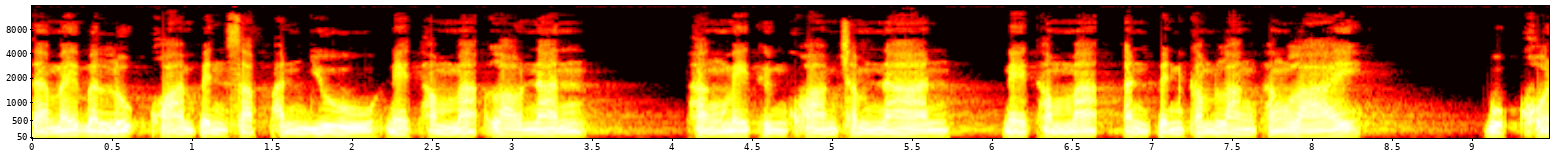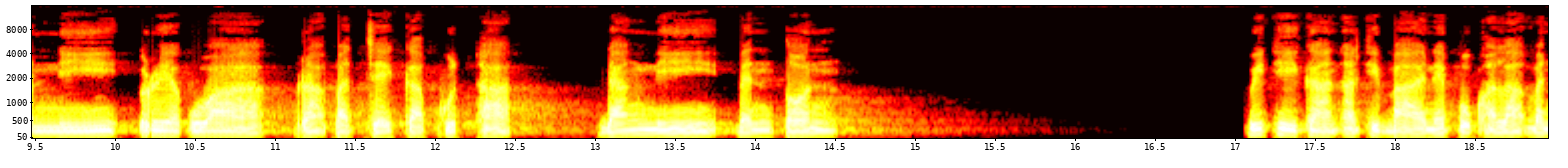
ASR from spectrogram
แต่ไม่บรรลุความเป็นสัพพัญญูในธรรมะเหล่านั้น ทั้งไม่ถึงความชำนาญในธรรมะอันเป็นกำลังทั้งหลาย บุคคลนี้เรียกว่าพระปัจเจกพุทธะ ดังนี้เป็นต้น วิธีการอธิบายในปุคละบัญ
